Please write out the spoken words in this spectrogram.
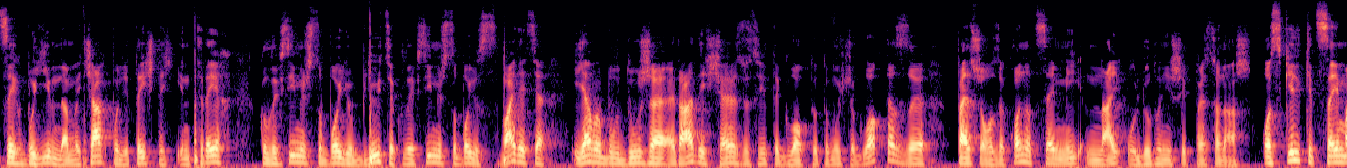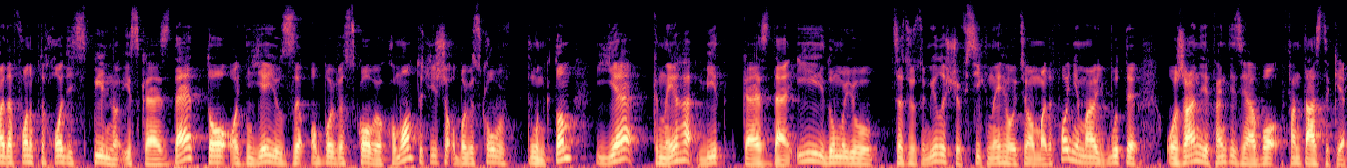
цих боїв на мечах, політичних інтриг, коли всі між собою б'ються, коли всі між собою сваряться. І я би був дуже радий ще раз зустріти Глокту, тому що Глокта з першого закону це мій найулюбленіший персонаж. Оскільки цей марафон проходить спільно із КСД, то однією з обов'язкових умов, точніше обов'язковим пунктом, є книга від КСД. І думаю, це зрозуміло, що всі книги у цьому марафоні мають бути у жанрі фентезі або фантастики.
